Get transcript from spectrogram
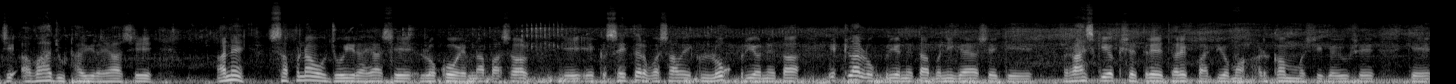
જે અવાજ ઉઠાવી રહ્યા છે અને સપનાઓ જોઈ રહ્યા છે. લોકો એમના પાછળ એ એક સૈતર વસાવા એક લોકપ્રિય નેતા, એટલા લોકપ્રિય નેતા બની ગયા છે કે રાજકીય ક્ષેત્રે દરેક પાર્ટીઓમાં હડકંપ મચી ગયું છે કે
